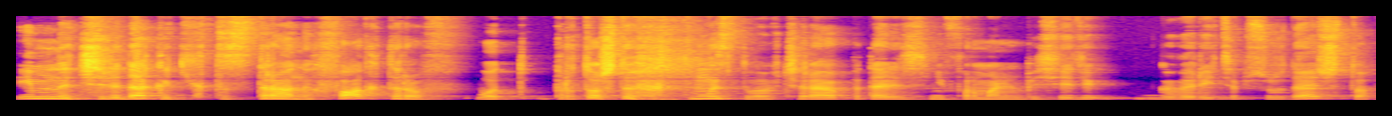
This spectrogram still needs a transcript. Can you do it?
именно череда каких-то странных факторов, вот про то, что мы с тобой вчера пытались в неформальной беседе говорить, обсуждать, что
